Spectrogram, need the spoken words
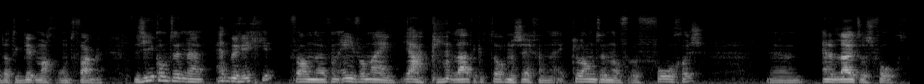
dat ik dit mag ontvangen. Dus hier komt een, uh, het berichtje van, uh, van een van mijn, ja, laat ik het toch maar zeggen, eh, klanten of, of volgers. en het luidt als volgt.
